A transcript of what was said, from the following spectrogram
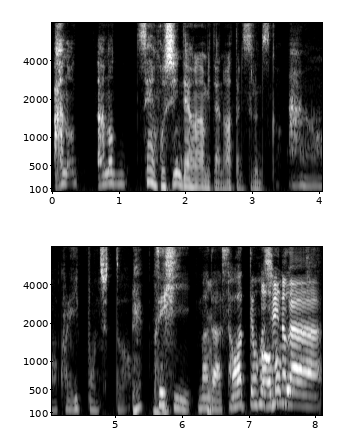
あのあの線欲しいんだよなみたいなのあったりするんですか？あのこれ一本ちょっと。ぜひまだ触ってほしいのが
